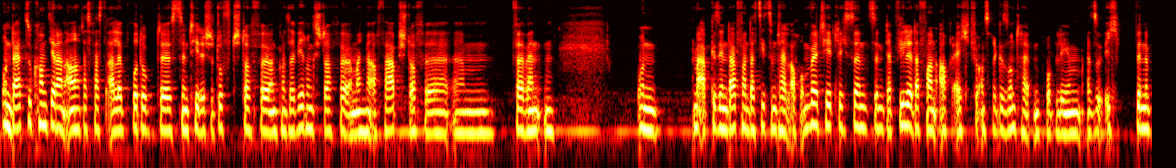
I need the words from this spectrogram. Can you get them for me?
Und dazu kommt ja dann auch noch, dass fast alle Produkte synthetische Duftstoffe und Konservierungsstoffe und manchmal auch Farbstoffe ähm, verwenden. Und mal abgesehen davon, dass die zum Teil auch umweltschädlich sind, sind ja viele davon auch echt für unsere Gesundheit ein Problem. Also ich bin eine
